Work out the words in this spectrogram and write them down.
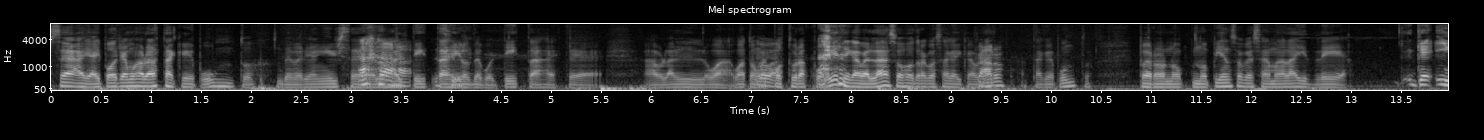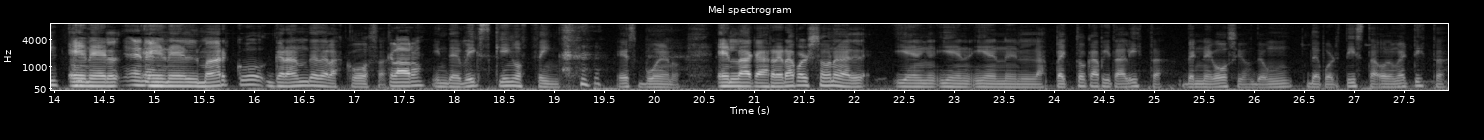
sé, ahí, podríamos hablar hasta qué punto deberían irse los artistas y los deportistas este, a hablar o a, tomar posturas políticas, ¿verdad? Eso es otra cosa que hay que hablar. Hasta qué punto. Pero no, no pienso que sea mala idea. Que en, el, en, el, marco grande de las cosas. Claro. In the big scheme of things. es bueno. En la carrera personal y en, y en, y en el aspecto capitalista del negocio de un deportista o de un artista,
